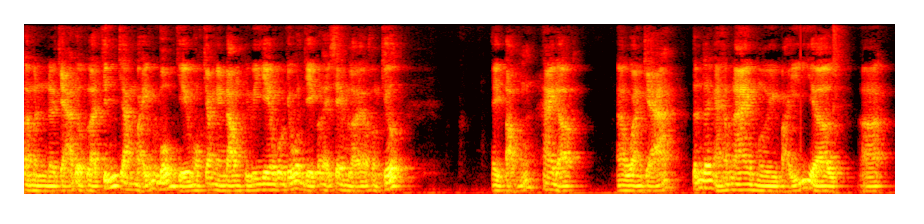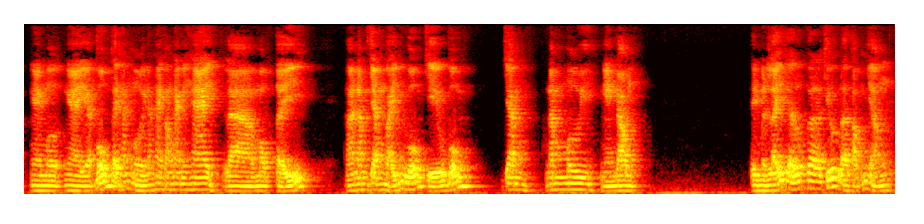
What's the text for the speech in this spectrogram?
là mình trả được là 974 triệu 100 ngàn đồng. Thì video cô chú anh chị có thể xem lại ở phần trước. Thì tổng hai đợt à, hoàn trả tính đến ngày hôm nay 17 giờ à, ngày 10, ngày 4 tây tháng 10 năm 2022 là 1 tỷ à, 574 triệu 450 ngàn đồng. Thì mình lấy cho lúc trước là tổng nhận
